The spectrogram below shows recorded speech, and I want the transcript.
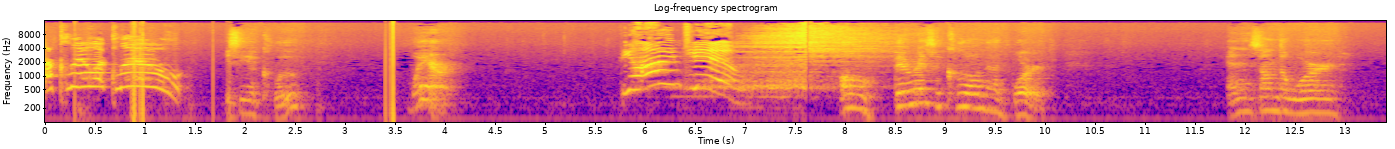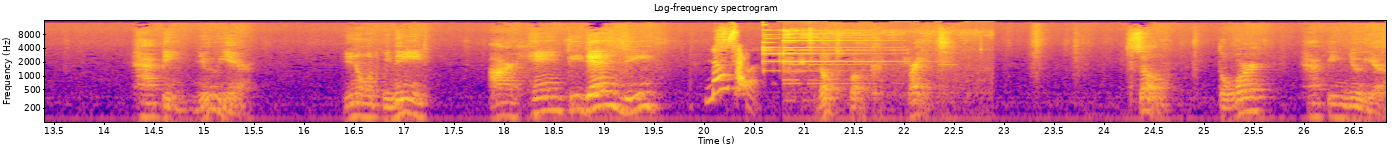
A clue, a clue! You see a clue? Where? Behind you! Oh, there is a clue on that word. And it's on the word Happy New Year. You know what we need? Our handy dandy Notebook. notebook. Right. So, the word Happy New Year.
